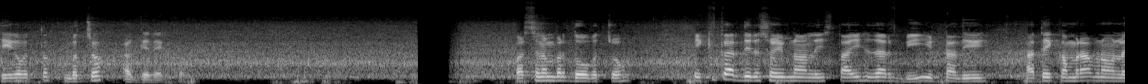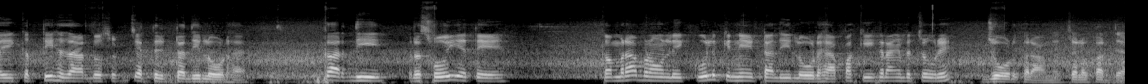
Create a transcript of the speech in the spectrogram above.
ਠੀਕ ਹੈ ਬੱਚੋ ਬੱਚੋ, ਅੱਗੇ ਦੇਖੋ। ਪ੍ਰਸ਼ਨ ਨੰਬਰ 2 ਬੱਚੋ। ਇੱਕ ਘਰ ਦੀ ਰਸੋਈ ਬਣਾਉਣ ਲਈ 27020 ਇੱਟਾਂ ਦੀ ਅਤੇ ਕਮਰਾ ਬਣਾਉਣ ਲਈ 31275 ਇੱਟਾਂ ਦੀ ਲੋੜ ਹੈ। ਘਰ ਦੀ ਰਸੋਈ ਅਤੇ ਕਮਰਾ ਬਣਾਉਣ ਲਈ ਕੁੱਲ ਕਿੰਨੇ ਇੱਟਾਂ ਦੀ ਲੋੜ ਹੈ? ਆਪਾਂ ਕੀ ਕਰਾਂਗੇ ਬੱਚੋ ਉਰੇ? ਜੋੜ ਕਰਾਂਗੇ। ਚਲੋ ਕਰਦੇ ਆ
